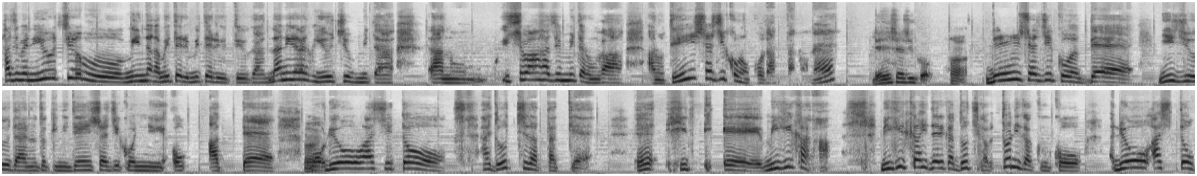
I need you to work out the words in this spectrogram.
初めに YouTube みんなが見てる見てるっていうか何気なく YouTube 見たあの一番初め見たのがあの電車事故の子だったのね。電車事故、はい、電車事故で20代の時に電車事故にあって、はい、もう両足とあどっちだったっけ？えひ、えー、右かな？右か左かどっちかとにかくこう両足と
